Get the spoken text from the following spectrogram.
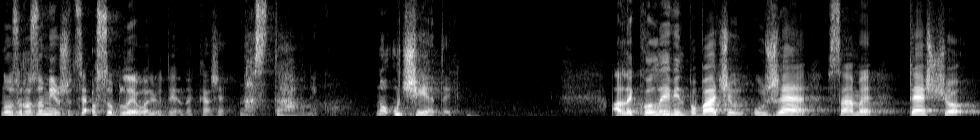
Ну, зрозумів, що це особлива людина. Каже, наставнику, ну, учитель. Але коли він побачив уже саме те, що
